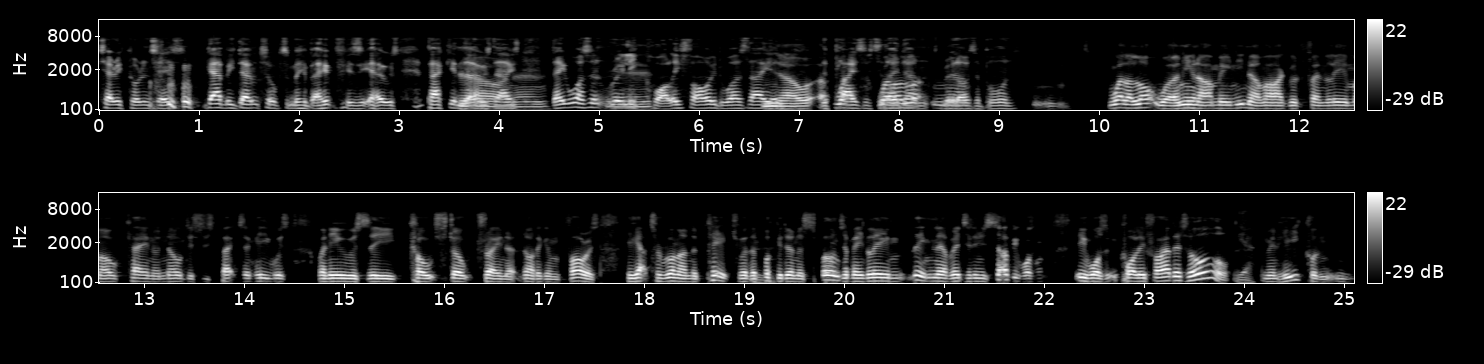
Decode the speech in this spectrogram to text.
Terry Curran says, "Gabby, don't talk to me about physios." Back in those days, no. they wasn't really Yeah. qualified, was they? And No, the uh, well, players of today well, don't lot, no. realise they're born. Mm. Well, a lot weren't, you know. I mean, you know, my good friend Liam O'Kane, and no disrespect, and he was when he was the coach stroke trainer at Nottingham Forest, he had to run on the pitch with a Mm. bucket and a sponge. I mean, Liam, Liam never did himself. He wasn't, he wasn't qualified at all. Yeah. I mean, he couldn't,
